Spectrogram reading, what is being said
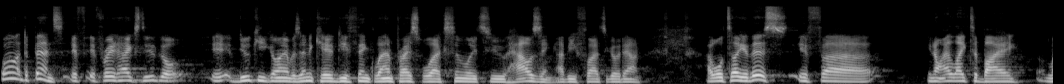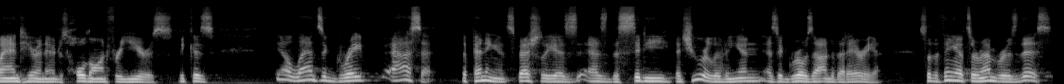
well, it depends. If, if rate hikes do go, if do keep going as indicated, do you think land price will act similarly to housing? I'd be flat to go down. I will tell you this: if uh, you know, I like to buy land here and there, and just hold on for years because you know, land's a great asset, depending, especially as as the city that you are living in, as it grows out into that area. So the thing you have to remember is this:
